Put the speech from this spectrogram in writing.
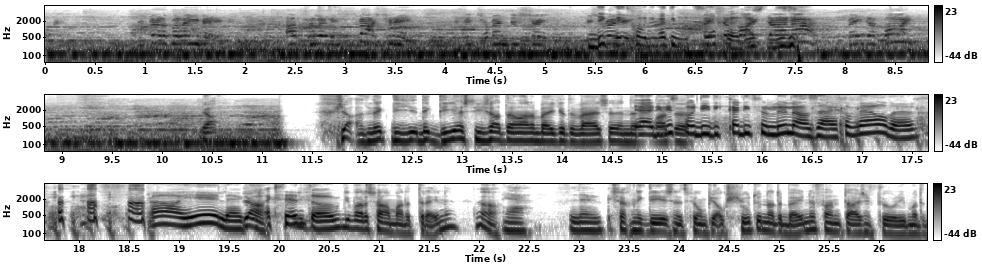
You better believe it. Absolutely smashing it. He's in tremendous shape. He's Dick ready. weet gewoon niet wat hij moet Make the zeggen. Die is- fight, die is- Dana. Make the fight. Ja. Ja, Nick, die, Nick Diaz die zat daar maar een beetje te wijzen. En, eh, Ja, die, wist gewoon, die, die kan niet zo lullen als hij. Geweldig. Oh, heerlijk. ja, Accent die, ook. Die waren samen aan het trainen. Ja. Ja, leuk. Ik zag Nick Diaz in het filmpje ook shooten naar de benen van Tyson Fury. Maar dat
